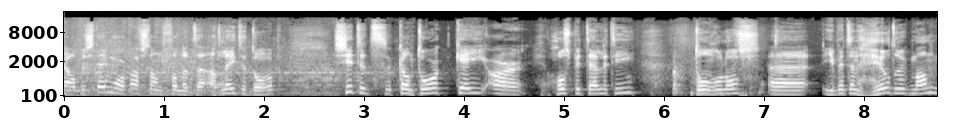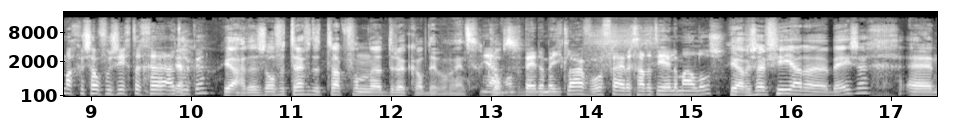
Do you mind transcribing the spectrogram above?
Ja, op een steenworp afstand van het uh, atletendorp zit het kantoor KR Hospitality. Don Roelofs, uh, je bent een heel druk man, mag ik zo voorzichtig uh, uitdrukken? Ja, ja, dat is overtreffende trap van uh, druk op dit moment. Ja, Klopt. want ben je er een beetje klaar voor? Vrijdag gaat het hier helemaal los? Ja, we zijn vier jaar bezig en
